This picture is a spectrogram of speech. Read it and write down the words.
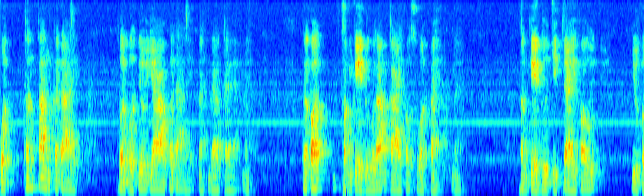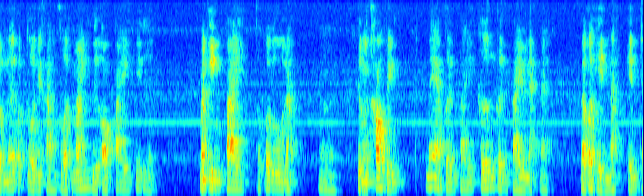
บทสั้นๆก็ได้ สวดบทยาวๆก็ได้นะแล้วแต่นะแล้วก็สังเกตดูร่างกายเขาสวดไปนะสังเกตดูจิตใจเขา อยู่กับเนื้อกับตัวในการสวดไหมหรือออกไปที่อื่น มันอินไปเราก็รู้นะคือมันเข้าไปแนบเกินไปเคิ้มเกินไปอยู่เนี่ยนะเราก็เห็นนะเห็นใจ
